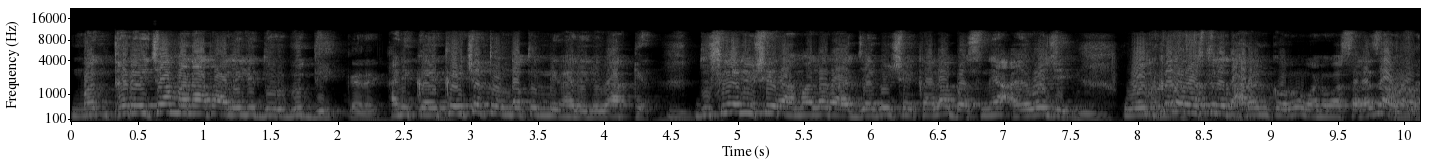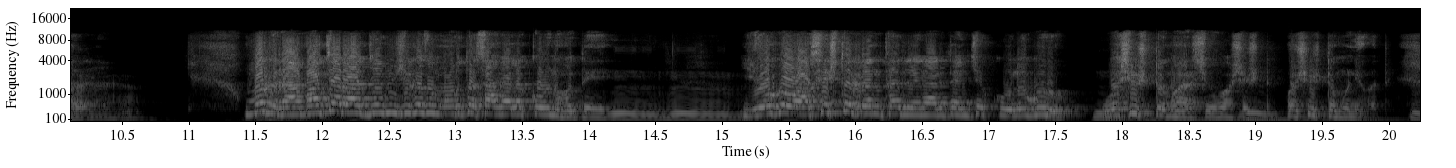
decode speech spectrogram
मंथरेच्या मनात आलेली दुर्बुद्धी करेक्ट आणि कैकईच्या तोंडातून निघालेले वाक्य. दुसऱ्या दिवशी रामाला राज्याभिषेकाला बसण्याऐवजी वल्कर वस्त्र धारण करून वनवासाला जावं लागलं. मग रामाच्या राज्याभिषेकाचं मुहूर्त सांगायला कोण होते? योग वासिष्ठ ग्रंथ लिहिणारे त्यांचे कुलगुरू वशिष्ठ महर्षी वशिष्ठ वशिष्ठ मुनी होते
